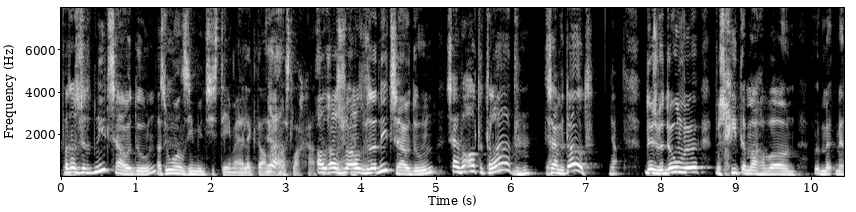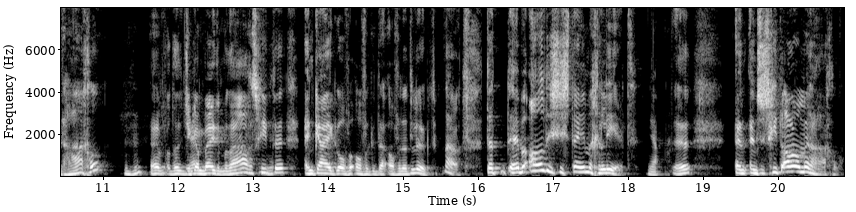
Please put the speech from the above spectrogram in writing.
Want als we dat niet zouden doen... Dat is hoe ons immuunsysteem eigenlijk dan ja, aan de slag gaat. Als, als, we, als we dat niet zouden doen, zijn we altijd te laat. Mm -hmm. Dan zijn we dood. Ja. Dus wat doen we? We schieten maar gewoon met, met hagel. Mm -hmm. je kan beter met hagel schieten en kijken of, of, ik, of dat lukt. Nou, dat hebben al die systemen geleerd. Ja. En, en ze schieten allemaal met hagel.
